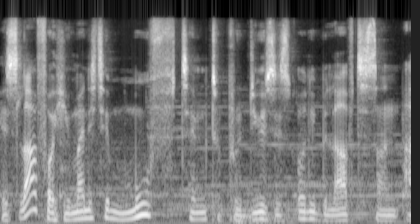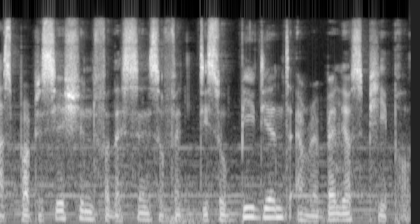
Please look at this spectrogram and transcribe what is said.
His love for humanity moved him to produce his only beloved Son as propitiation for the sins of a disobedient and rebellious people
